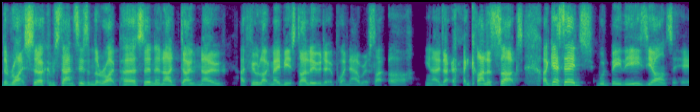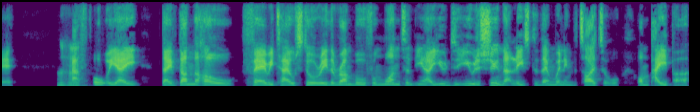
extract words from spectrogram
the right circumstances and the right person, and I don't know. I feel like maybe it's diluted at a point now where it's like, oh, you know, that, that kind of sucks. I guess Edge would be the easy answer here. Mhm. at 48 they've done the whole fairy tale story the rumble from one to you know you you would assume that leads to them winning the title on paper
